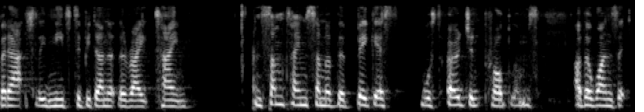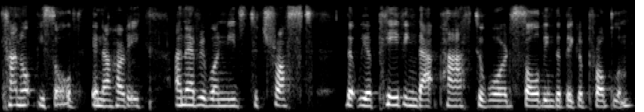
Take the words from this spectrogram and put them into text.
but actually needs to be done at the right time. And sometimes some of the biggest, most urgent problems are the ones that cannot be solved in a hurry. And everyone needs to trust that we are paving that path towards solving the bigger problem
